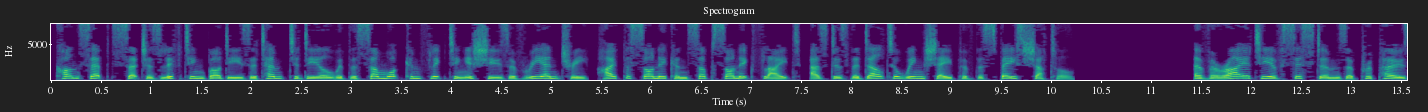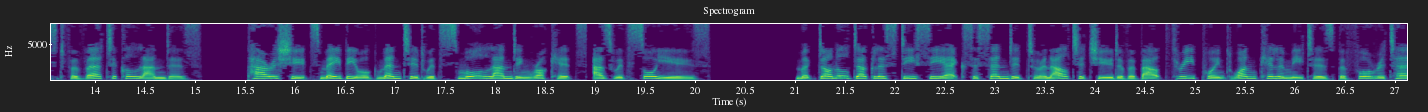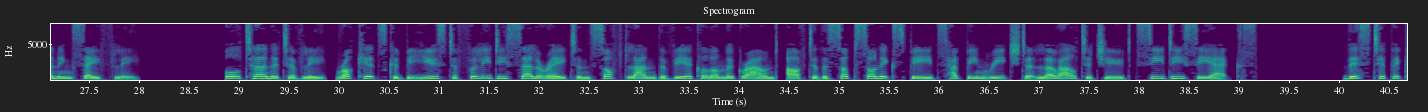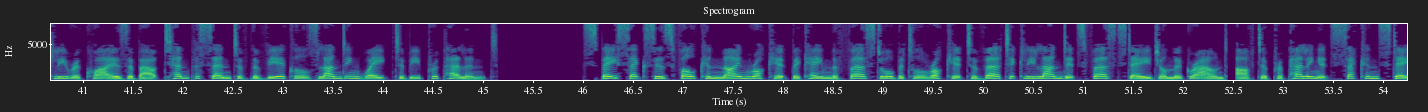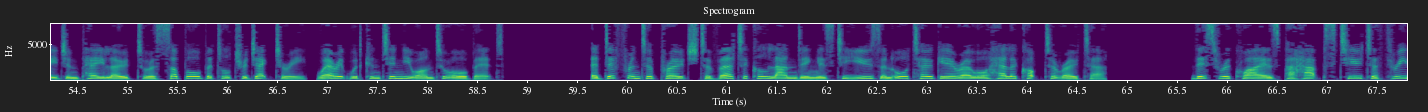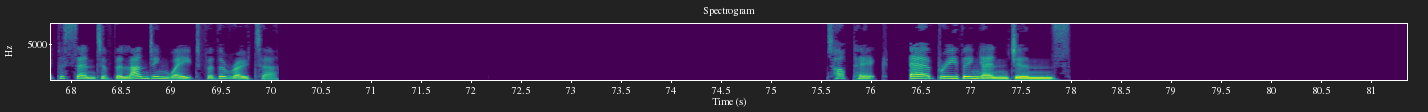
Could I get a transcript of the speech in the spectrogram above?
Concepts such as lifting bodies attempt to deal with the somewhat conflicting issues of re-entry, hypersonic and subsonic flight, as does the delta wing shape of the Space Shuttle. A variety of systems are proposed for vertical landers. Parachutes may be augmented with small landing rockets as with Soyuz. McDonnell Douglas DCX ascended to an altitude of about 3.1 km before returning safely. Alternatively, rockets could be used to fully decelerate and soft land the vehicle on the ground, after the subsonic speeds had been reached at low altitude CDCX. This typically requires about 10% of the vehicle's landing weight to be propellant. SpaceX's Falcon 9 rocket became the first orbital rocket to vertically land its first stage on the ground, after propelling its second stage and payload to a suborbital trajectory, where it would continue on to orbit. A different approach to vertical landing is to use an autogyro or helicopter rotor. This requires perhaps 2 to 3% of the landing weight for the rotor. Topic: Air-breathing engines.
